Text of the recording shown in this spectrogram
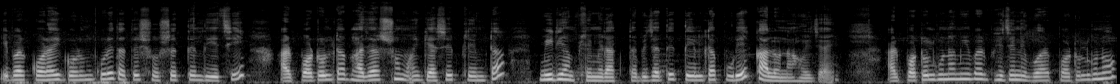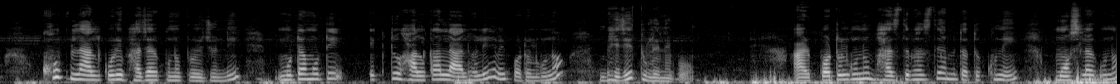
এবার কড়াই গরম করে তাতে সর্ষের তেল দিয়েছি। আর পটলটা ভাজার সময় গ্যাসের ফ্লেমটা মিডিয়াম ফ্লেমে রাখতে হবে, যাতে তেলটা পুড়ে কালো না হয়ে যায়। আর পটলগুলো আমি এবার ভেজে নেব। আর পটলগুলো খুব লাল করে ভাজার কোনো প্রয়োজন নেই। মোটামুটি একটু হালকা লাল হলেই আমি পটলগুলো ভেজে তুলে নেব। আর পটলগুলো ভাজতে ভাজতে আমি ততক্ষণে মশলাগুলো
